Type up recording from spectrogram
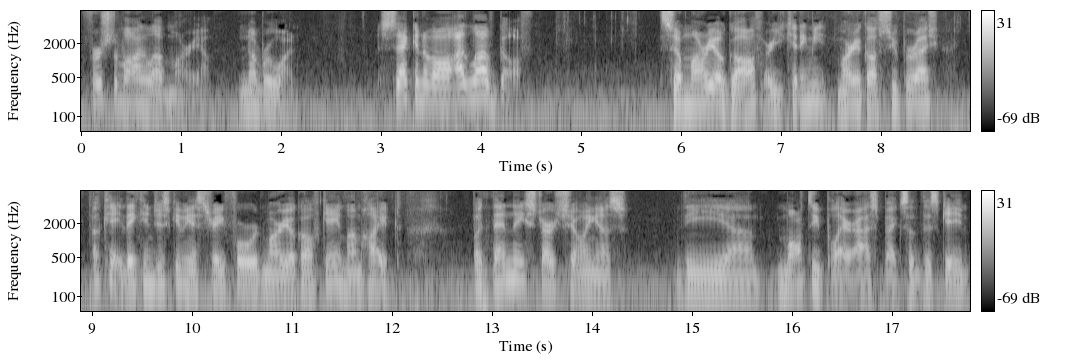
First of all, I love Mario. Number one. Second of all, I love golf. So Mario Golf, are you kidding me? Mario Golf Super Rush? Okay, they can just give me a straightforward Mario Golf game. I'm hyped. But then they start showing us the uh, multiplayer aspects of this game,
